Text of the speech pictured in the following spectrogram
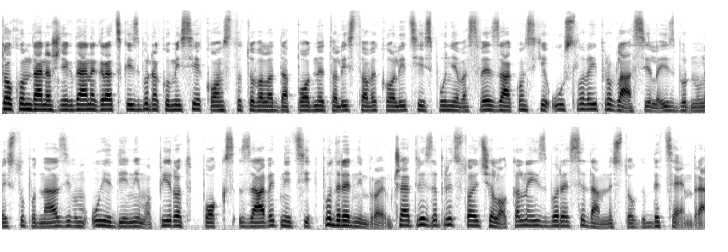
Tokom današnjeg dana Gradska izborna komisija je konstatovala da podneta lista ove koalicije ispunjava sve zakonske uslove i proglasila izbornu listu pod nazivom Ujedinimo Pirot, POKS, Zavetnici pod rednim brojem 4 za predstojeće lokalne izbore 17. decembra.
